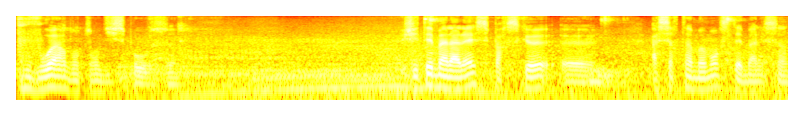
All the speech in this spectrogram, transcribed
pouvoir dont on dispose. J'étais mal à l'aise parce que, euh, à certains moments, c'était malsain.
